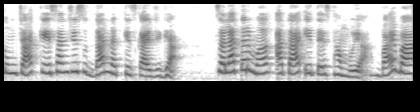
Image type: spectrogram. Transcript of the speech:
तुमच्या केसांची सुद्धा नक्कीच काळजी घ्या. चला तर मग आता इथेच थांबूया. Bye bye.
